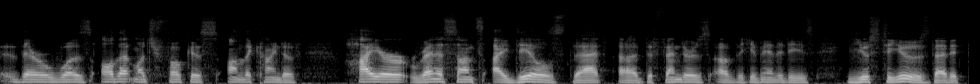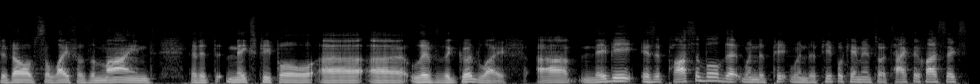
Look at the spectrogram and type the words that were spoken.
there was all that much focus on the kind of higher Renaissance ideals that uh, defenders of the humanities used to use, that it develops a life of the mind, that it makes people uh, uh, live the good life. Uh, maybe is it possible that when the pe- when the people came in to attack the classics,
